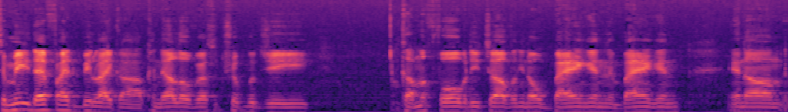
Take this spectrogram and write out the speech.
to me, that fight would be like uh, Canelo versus Triple G, coming forward with each other. You know, banging and banging, and um,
